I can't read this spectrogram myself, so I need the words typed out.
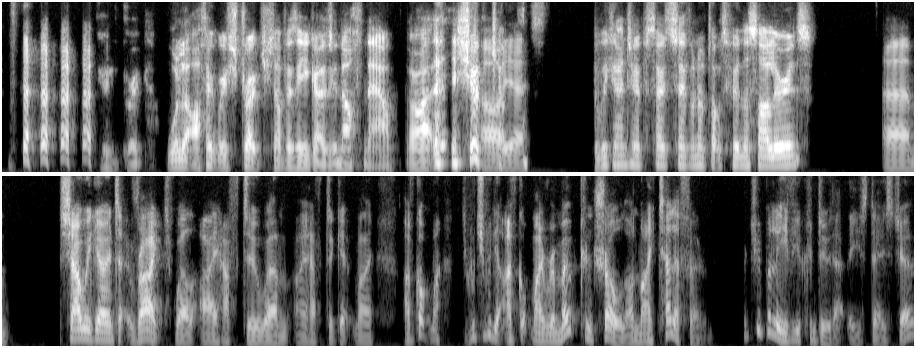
well, look, I think we've stroked each other's egos enough now. All right. oh yes. Are we going to episode seven of Doctor Who and the Silurians? Um, shall we go into right? Well, I have to. Um, I have to get my. I've got my. Would you believe I've got my remote control on my telephone? Would you believe you can do that these days, Joe?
